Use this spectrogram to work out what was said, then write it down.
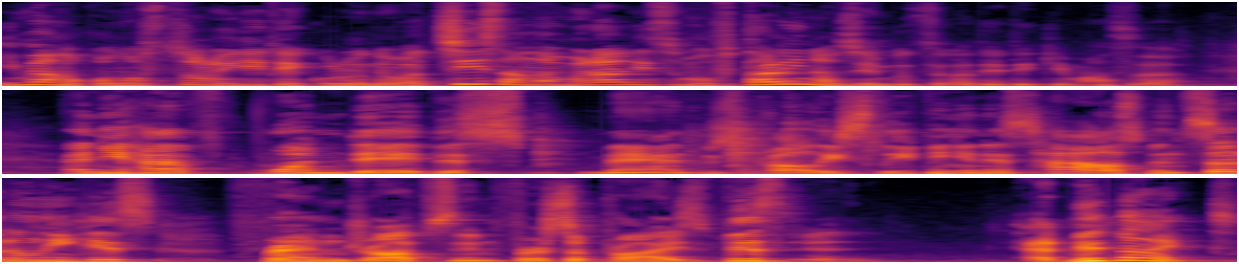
今のこのストーリーに出てくるのは小さな村に住む2人の人物が出てきます。And you have one day this man who's probably sleeping in his house, and suddenly his friend drops in for a surprise visit at midnight.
